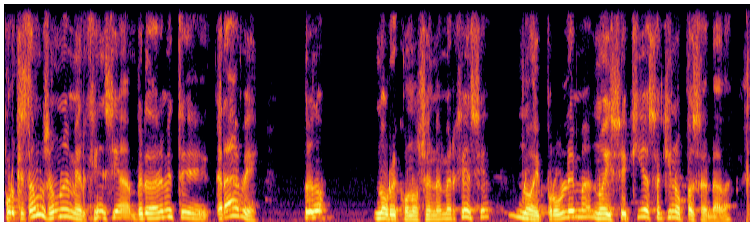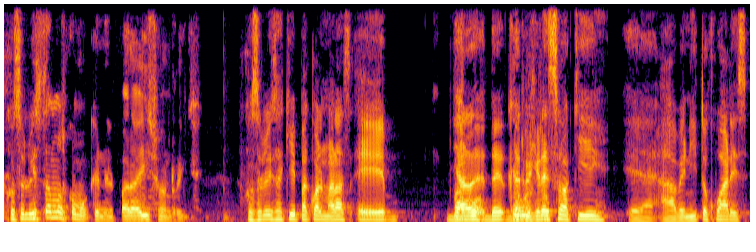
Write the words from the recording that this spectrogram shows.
porque estamos en una emergencia verdaderamente grave. Pero no reconocen la emergencia, no hay problema, no hay sequías, aquí no pasa nada. José Luis. Estamos como que en el paraíso, Enrique. José Luis, aquí Paco Almaraz. Eh, ya de, regreso aquí eh, a Benito Juárez,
